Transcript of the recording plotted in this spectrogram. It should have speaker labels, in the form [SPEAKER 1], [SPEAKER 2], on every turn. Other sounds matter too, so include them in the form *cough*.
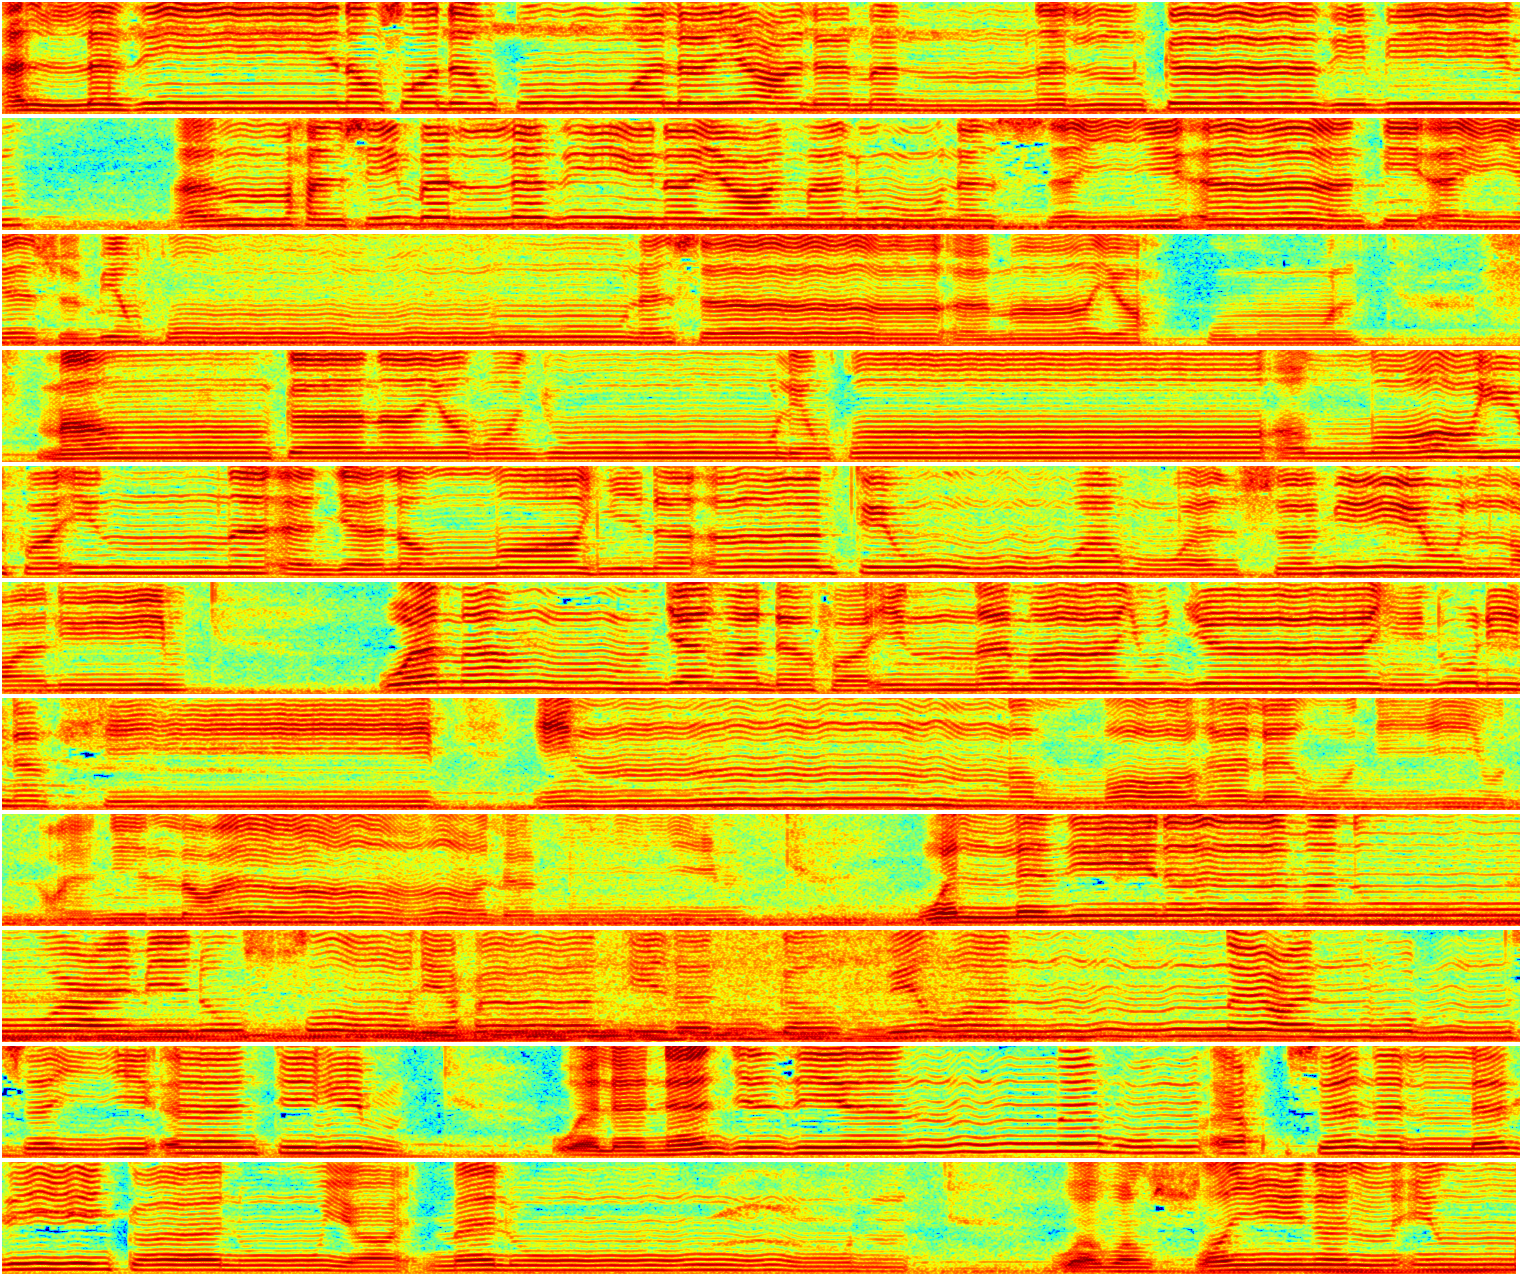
[SPEAKER 1] الذين صدقوا وليعلمن الكاذبين. أم حسب الذين يعملون السيئات أن يسبقون ساء ما يحكمون. من كان يرجو لقاء الله فإن أجل الله لآت وهو السميع العليم. ومن جهد فإنما يجاهد لنفسه. إن الله لغني العالمين. والذين آمنوا وعملوا الصالحات لنكفرن عنهم سيئاتهم ولنجزينهم أحسن الذي كانوا يعملون. ووصينا الإنسان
